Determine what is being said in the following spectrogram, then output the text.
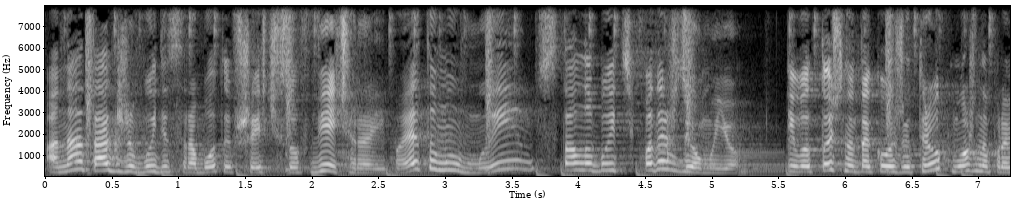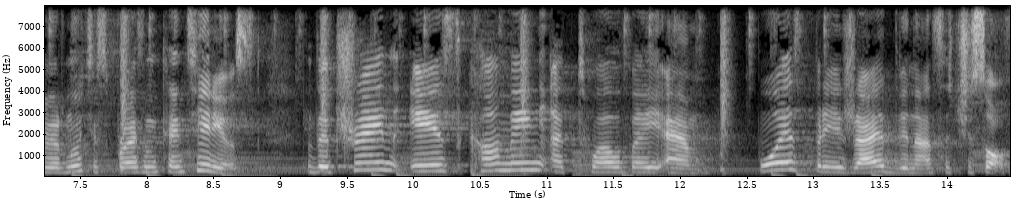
она также выйдет с работы в 6 часов вечера, и поэтому мы, стало быть, подождем ее. И вот точно такой же трюк можно провернуть из Present Continuous. The train is coming at 12 a.m. Поезд приезжает в 12 часов.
